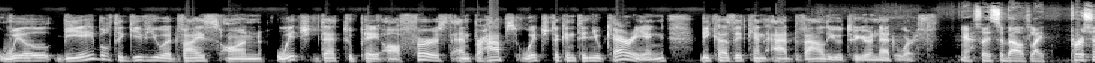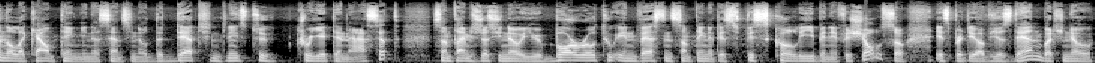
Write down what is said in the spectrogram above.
will be able to give you advice on which debt to pay off first and perhaps which to continue carrying because it can add value to your net worth. Yeah, so it's about like personal accounting in a sense. You know, the debt needs to create an asset. Sometimes just, you know, you borrow to invest in something that is fiscally beneficial. So it's pretty obvious then, but, you know,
